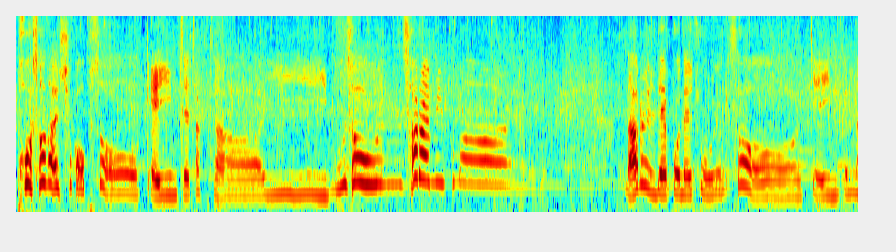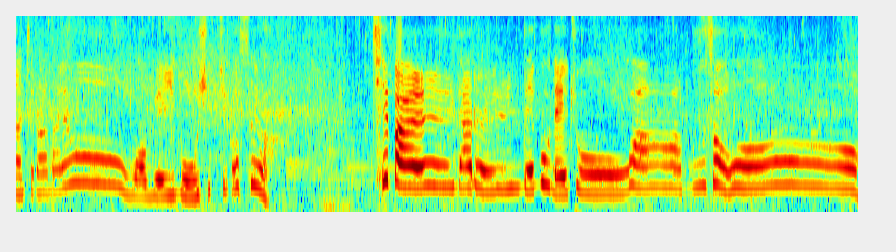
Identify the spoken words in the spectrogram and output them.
벗어날 수가 없어. 게임 제작자 이 무서운 사람이구만. 나를 내보내줘. 여기서 게임 끝나질 않아요? 와 웨이브 50 찍었어요. 제발 나를 내보내줘. 와 무서워.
